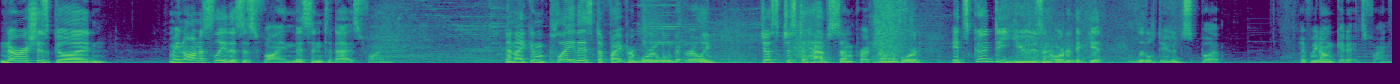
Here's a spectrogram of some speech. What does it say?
Nourish is good. I mean, honestly, this is fine. This into that is fine. And I can play this to fight for board a little bit early, just, just to have some pressure on the board. It's good to use in order to get little dudes, but if we don't get it, it's fine.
